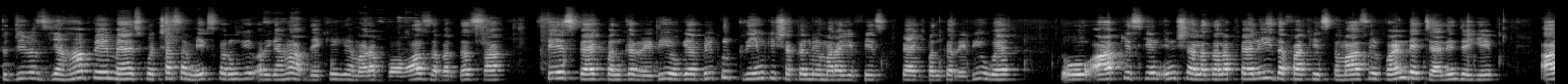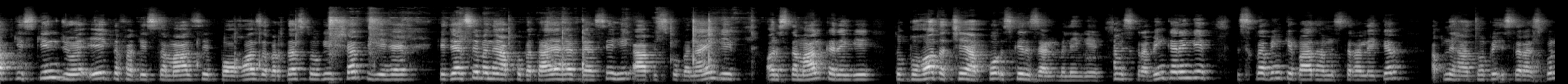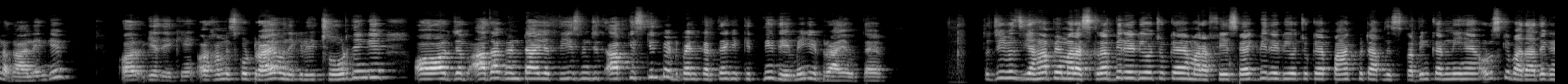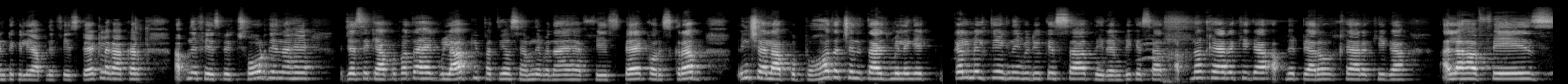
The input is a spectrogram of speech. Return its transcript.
तो जी बस यहाँ पे मैं इसको अच्छा सा मिक्स करूँगी और यहाँ आप देखेंगे हमारा बहुत ज़बरदस्त सा फेस पैक बनकर रेडी हो गया। बिल्कुल क्रीम की शक्ल में हमारा ये फेस पैक बनकर रेडी हुआ है। तो आपकी स्किन इन ताला पहली दफ़ा के इस्तेमाल से वन डे चैलेंज है ये। आपकी स्किन जो है एक दफ़ा के इस्तेमाल से बहुत ज़बरदस्त होगी। शर्त यह है कि जैसे मैंने आपको बताया है, वैसे ही आप इसको बनाएँगे और इस्तेमाल करेंगे तो बहुत अच्छे आपको इसके रिज़ल्ट मिलेंगे। हम स्क्रबिंग करेंगे। स्क्रबिंग के बाद हम इस तरह लेकर अपने हाथों पे इस तरह इसको लगा लेंगे और ये देखें, और हम इसको ड्राई होने के लिए छोड़ देंगे। और जब आधा घंटा या तीस मिनट आपकी स्किन पे डिपेंड करता है कि कितनी देर में ये ड्राई होता है? तो जी बस यहाँ पे हमारा स्क्रब भी रेडी हो चुका है, हमारा फेस पैक भी रेडी हो चुका है। पाँच मिनट आपने स्क्रबिंग करनी है और उसके बाद आधे घंटे के लिए आपने फेस पैक लगाकर अपने फेस पे छोड़ देना है। जैसे कि आपको पता है, गुलाब की पत्तियों से हमने बनाया है फेस पैक और स्क्रब इनशाला आपको बहुत अच्छे नतज मिलेंगे। कल मिलती हूँ एक नई वीडियो के साथ, नई रेमडी के साथ। अपना ख्याल रखिएगा, अपने प्यारों का ख्याल रखिएगा। अल्लाह हाफिज़।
